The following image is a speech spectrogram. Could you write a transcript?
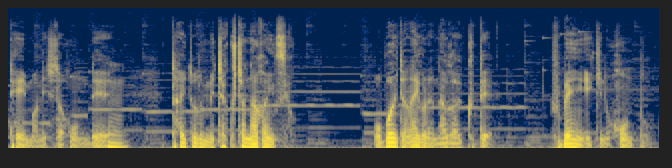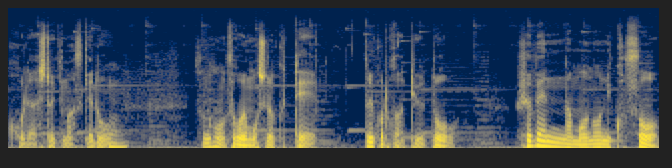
テーマにした本で、うん。タイトルめちゃくちゃ長いんですよ。覚えてないぐらい長くて不便駅の本とここではしておきますけど、うん。その本すごい面白くてどういうことかというと不便なものにこそ、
